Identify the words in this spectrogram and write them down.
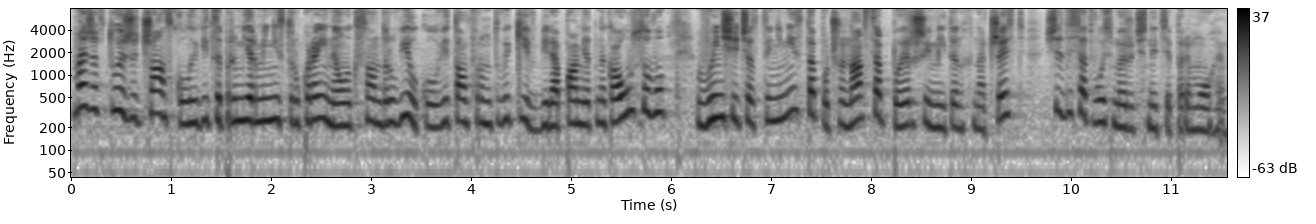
Майже в той же час, коли віце-прем'єр-міністр України Олександр Вілкул вітав фронтовиків біля пам'ятника Усову, в іншій частині міста починався перший мітинг на честь 68-ї річниці перемоги.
